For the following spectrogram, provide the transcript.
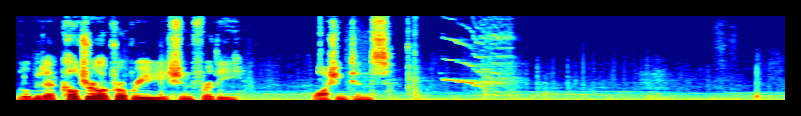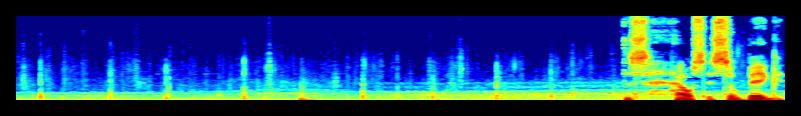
little bit of cultural appropriation for the Washingtons. This house is so big.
